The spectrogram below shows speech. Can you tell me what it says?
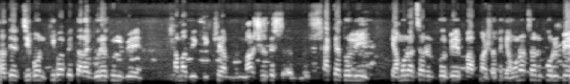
তাদের জীবন কীভাবে তারা গড়ে তুলবে, সামাজিক শিক্ষা, মানুষের সাথে সাক্ষাৎ হলি কেমন আচরণ করবে, বাপ মার সাথে কেমন আচরণ করবে।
